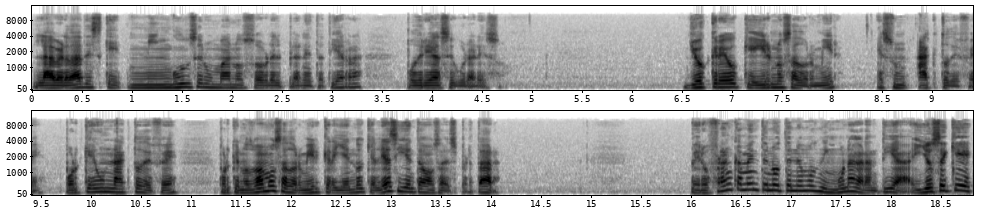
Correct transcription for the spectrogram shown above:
La verdad es que ningún ser humano sobre el planeta Tierra podría asegurar eso. Yo creo que irnos a dormir es un acto de fe. ¿Por qué un acto de fe? Porque nos vamos a dormir creyendo que al día siguiente vamos a despertar. Pero francamente no tenemos ninguna garantía. Y yo sé que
